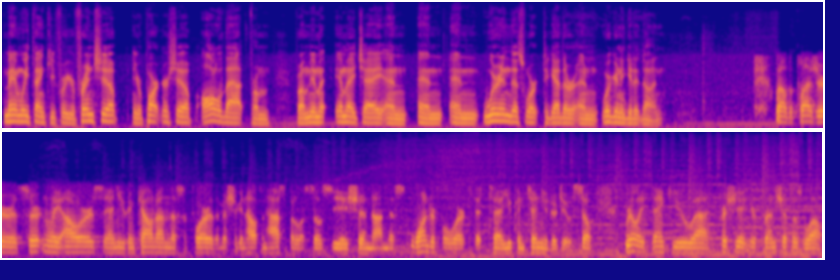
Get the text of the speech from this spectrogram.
man, we thank you for your friendship, your partnership, all of that from from M- MHA, and and and we're in this work together, and we're going to get it done. Well, the pleasure is certainly ours, and you can count on the support of the Michigan Health and Hospital Association on this wonderful work that uh, you continue to do. So, really, thank you. Uh, appreciate your friendship as well.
